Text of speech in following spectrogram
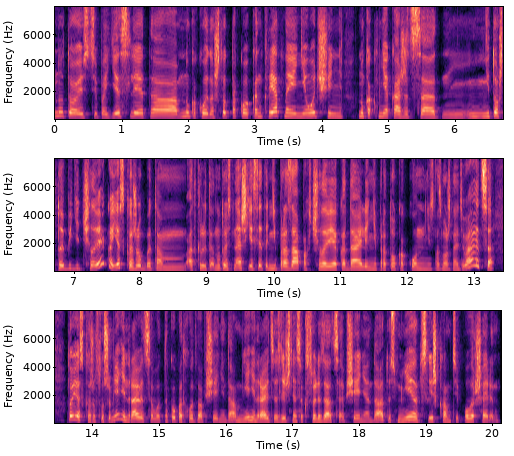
Ну, то есть, типа, если это, ну, какое-то что-то такое конкретное, не очень, ну, как мне кажется, не то, что обидит человека, я скажу об этом открыто. Ну, то есть, знаешь, если это не про запах человека, да, или не про то, как он, возможно, одевается, то я скажу, слушай, мне не нравится вот такой подход в общении, да, мне не нравится излишняя сексуализация общения, да, то есть мне слишком, типа, овершеринг.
